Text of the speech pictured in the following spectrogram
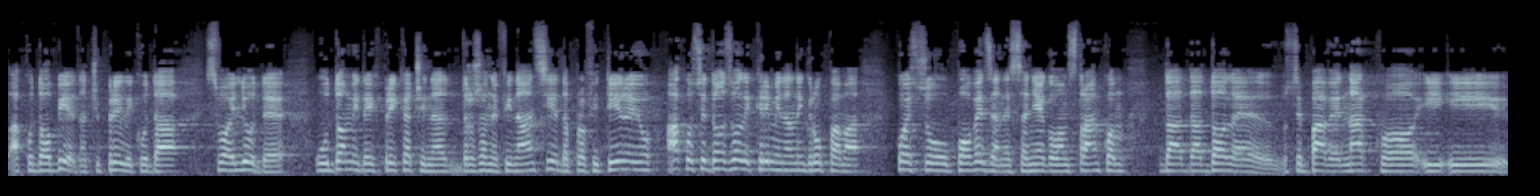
ako dobije znači, priliku da svoje ljude udomi, da ih prikači na državne financije, da profitiraju, ako se dozvoli kriminalnim grupama koje su povezane sa njegovom strankom, da, da dole se bave narko i, i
